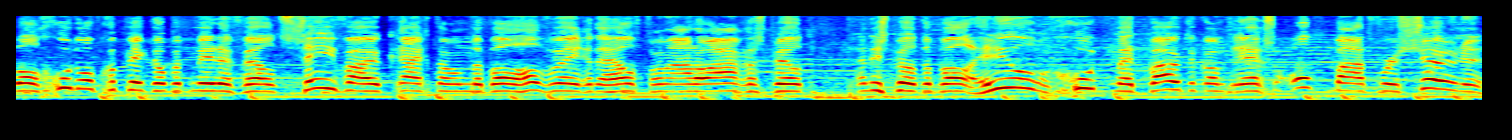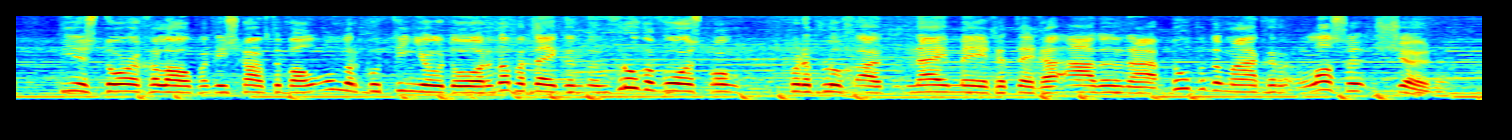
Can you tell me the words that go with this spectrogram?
Bal goed opgepikt op het middenveld. Zeefuik krijgt dan de bal halverwege de helft van ADO aangespeeld. En die speelt de bal heel goed met buitenkant rechts. Op maat voor Schöne. Die is doorgelopen. Die schuift de bal onder Coutinho door. En dat betekent een vroege voorsprong voor de ploeg uit Nijmegen tegen ADO Den Haag. Doelpuntenmaker Lasse Schöne.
